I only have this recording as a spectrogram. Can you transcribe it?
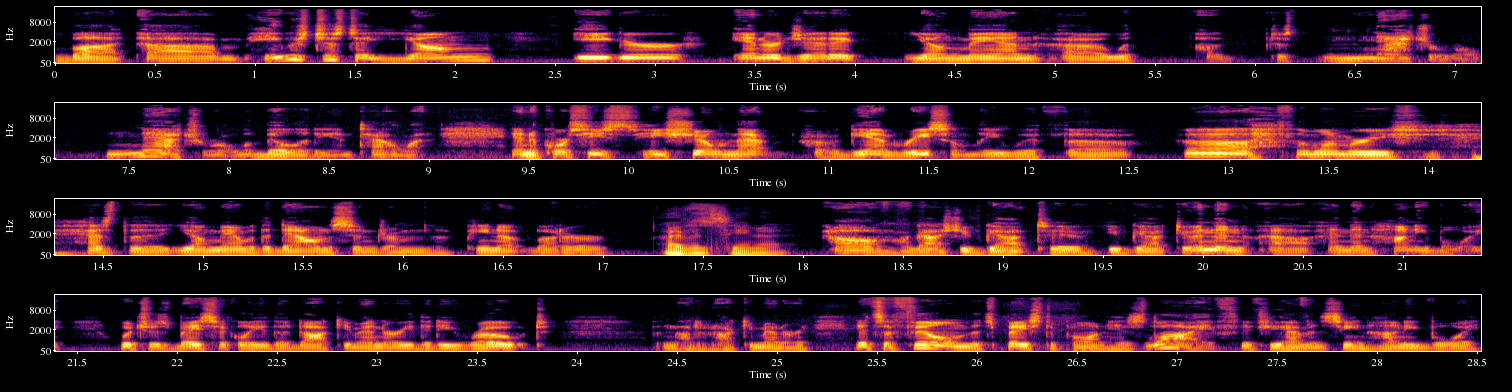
But um, he was just a young, eager, energetic young man uh, with just natural natural ability and talent. And of course, he's he's shown that again recently with uh, uh, the one where he has the young man with the Down syndrome, the peanut butter. I haven't seen it. Oh my gosh, you've got to, you've got to. And then uh, and then Honey Boy, which is basically the documentary that he wrote. Not a documentary. It's a film that's based upon his life. If you haven't seen Honey Boy,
